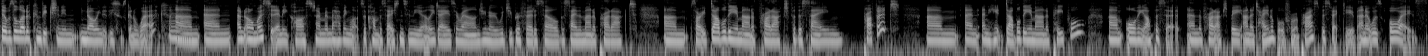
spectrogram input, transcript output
there was a lot of conviction in knowing that this was going to work, um, and and almost at any cost. I remember having lots of conversations in the early days around, you know, would you prefer to sell the same amount of product, um, sorry, double the amount of product for the same profit, um, and and hit double the amount of people, um, or the opposite, and the product be unattainable from a price perspective. And it was always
